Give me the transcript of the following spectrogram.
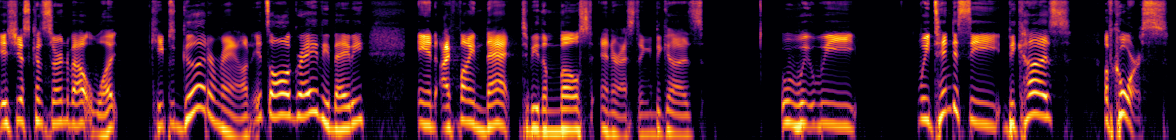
is just concerned about what keeps good around. It's all gravy, baby. And I find that to be the most interesting because we we we tend to see because of course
